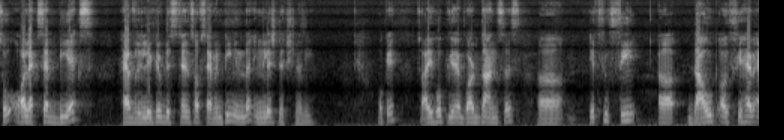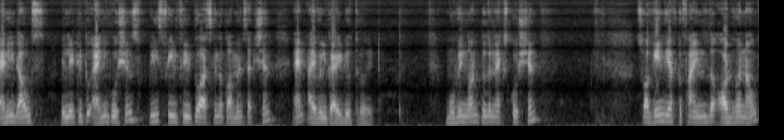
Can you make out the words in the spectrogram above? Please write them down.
so all except dx have relative distance of 17 in the english dictionary. Okay? So i hope you have got the answers. Uh, if you feel uh, doubt or if you have any doubts related to any questions please feel free to ask in the comment section and i will guide you through it moving on to the next question so again we have to find the odd one out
